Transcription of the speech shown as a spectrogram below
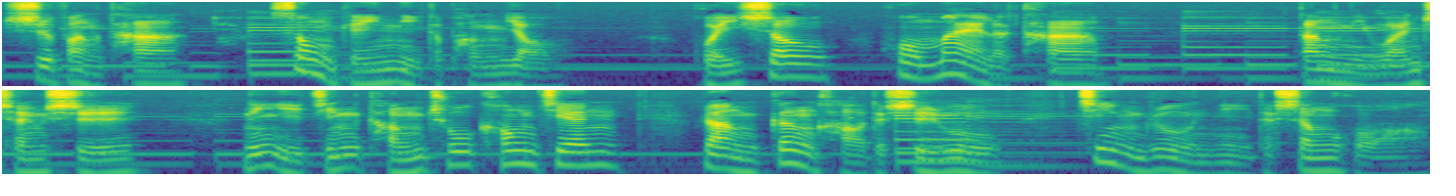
释放它，送给你的朋友，回收或卖了它。当你完成时，你已经腾出空间，让更好的事物进入你的生活。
